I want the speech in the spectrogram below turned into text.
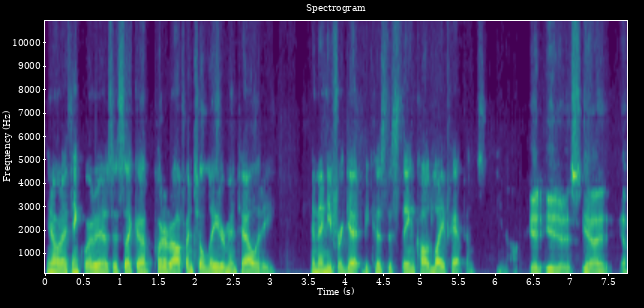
You know what I think what it is? It's like a put it off until later mentality and then you forget because this thing called life happens you know. It, it is. Yeah. Yeah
